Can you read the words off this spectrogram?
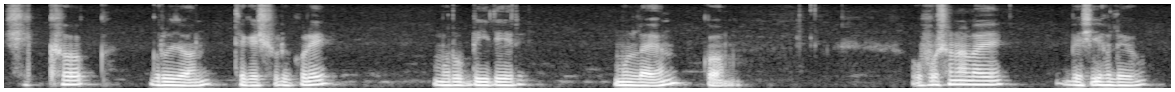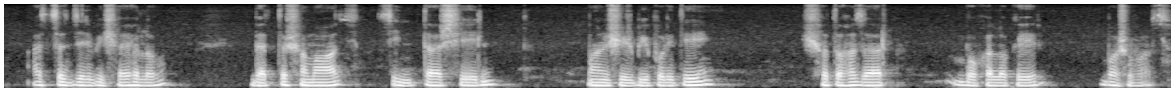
শিক্ষক গুরুজন থেকে শুরু করে মুরব্বীদের মূল্যায়ন কম। উপাসনালয়ে বেশি হলেও আশ্চর্যের বিষয় হলো, ব্যর্থ সমাজ চিন্তাশীল মানুষের বিপরীতে শত হাজার বোকালকের বসবাস।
